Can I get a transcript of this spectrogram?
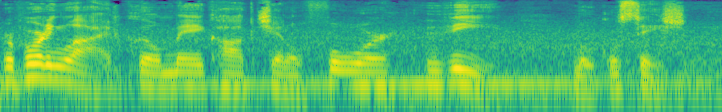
Reporting live, Khalil Maycock, Channel 4, the local station.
